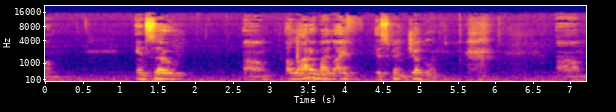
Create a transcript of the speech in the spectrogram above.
Um, and so, um, a lot of my life is spent juggling. Um,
